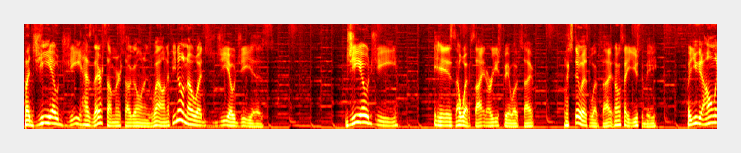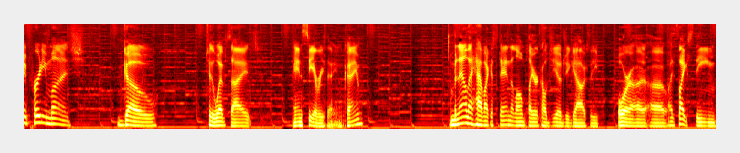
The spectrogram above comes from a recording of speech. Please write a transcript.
but GOG has their summer sale going as well. And if you don't know what GOG is, GOG is a website, or used to be a website. It still is a website. I don't say it used to be, but you can only pretty much go to the website and see everything. Okay. But now they have like a standalone player called GOG Galaxy, or uh, uh, it's like Steam.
